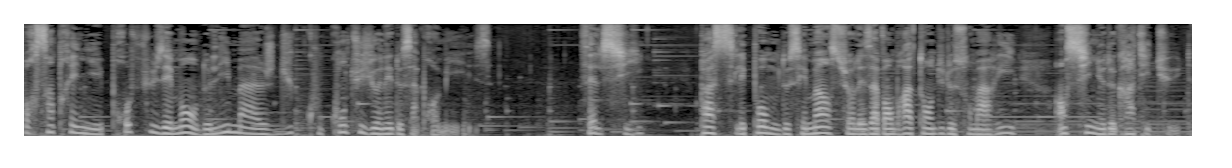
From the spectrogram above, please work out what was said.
pour s'imprégner profusément de l'image du cou contusionné de sa promise. Celle-ci passe les paumes de ses mains sur les avant-bras tendus de son mari en signe de gratitude.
